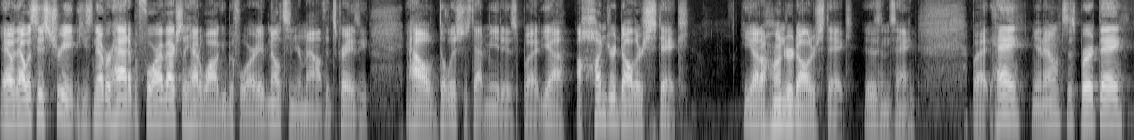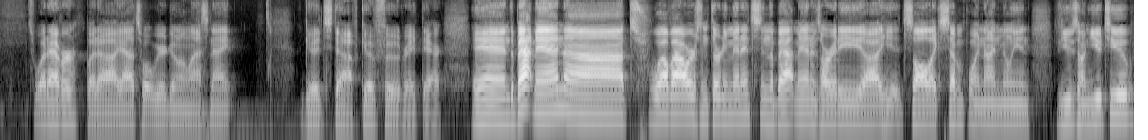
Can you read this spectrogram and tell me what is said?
Yeah, that was his treat. He's never had it before. I've actually had wagyu before. It melts in your mouth. It's crazy how delicious that meat is. But yeah, a hundred dollar steak. He got a hundred dollar steak. It is insane. But hey, you know, it's his birthday. It's whatever. But uh, yeah, that's what we were doing last night. Good stuff. Good food right there. And the Batman, uh, 12 hours and 30 minutes. And the Batman is already, uh, he, it saw like 7.9 million views on YouTube,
